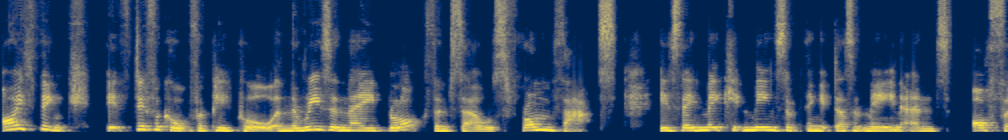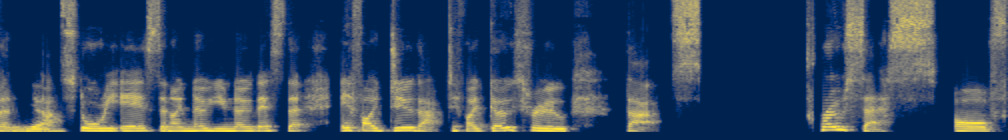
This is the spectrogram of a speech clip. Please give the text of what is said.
I think it's difficult for people, and the reason they block themselves from that is they make it mean something it doesn't mean. And often yeah. that story is, and I know you know this, that if I do that, if I go through that process of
